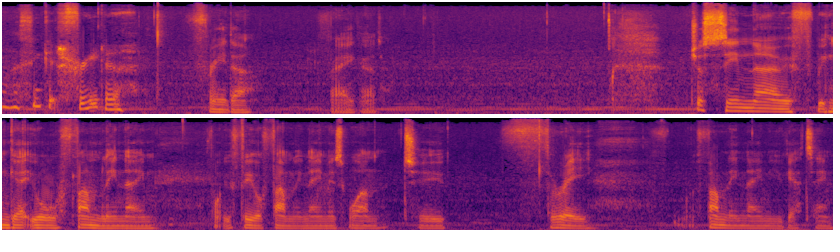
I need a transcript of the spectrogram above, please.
Well, I think it's Frida. Frida. Very good. Just see now if we can get your family name. What you feel your family name is. One, two, three. What family name are you getting?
